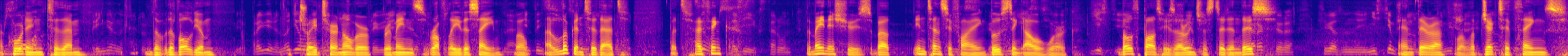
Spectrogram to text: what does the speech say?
According to them, the, the volume trade turnover remains roughly the same. Well, I'll look into that, but I think the main issue is about intensifying, boosting our work. Both parties are interested in this, and there are, well, objective things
